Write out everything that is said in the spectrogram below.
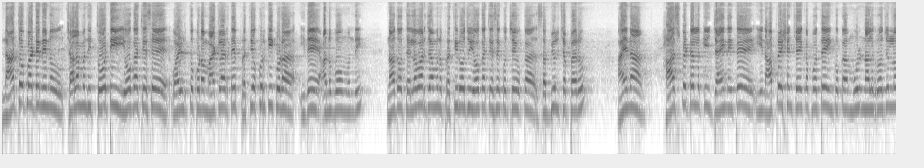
నాతో పాటే నేను చాలామంది తోటి యోగా చేసే వాళ్ళతో కూడా మాట్లాడితే ప్రతి ఒక్కరికి కూడా ఇదే అనుభవం ఉంది. నాతో తెల్లవారుజామున ప్రతిరోజు యోగా చేసేకొచ్చే ఒక సభ్యులు చెప్పారు. ఆయన హాస్పిటల్కి జాయిన్ అయితే ఈయన ఆపరేషన్ చేయకపోతే ఇంకొక మూడు నాలుగు రోజుల్లో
